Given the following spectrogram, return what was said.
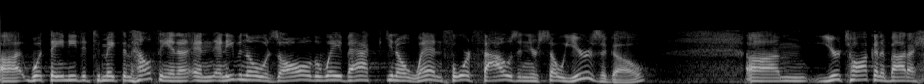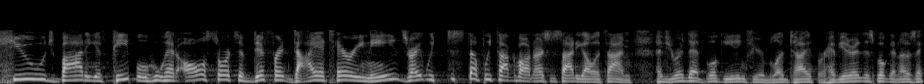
Uh, what they needed to make them healthy. And, and, and even though it was all the way back, you know, when, 4,000 or so years ago, um, you're talking about a huge body of people who had all sorts of different dietary needs, right? We, just stuff we talk about in our society all the time. Have you read that book, Eating for Your Blood Type? Or have you read this book? And I was say,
